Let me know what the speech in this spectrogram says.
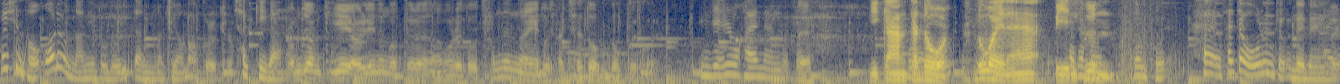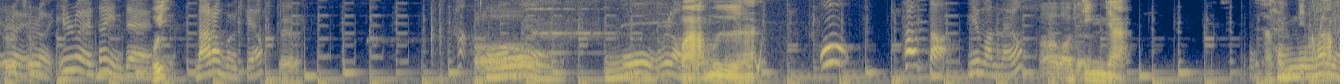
훨씬 더 어려운 난이도도 있다는 거죠. 아 그렇죠. 찾기가. 점점 뒤에 열리는 것들은 아무래도 찾는 난이도 자체도 높을 거예요. 이제 일로 가야 되는 거죠. 네. มีการกระโดดด้วยนะฮะ ปีน 다시 ขึ้น 한번 점프. 사, 살짝 오른쪽. 네네. 네, 일로 그렇죠. 일로 일로 해서 이제 อุ้ย 날아볼게요. 네. 오. 어. 음. 오 올라. ขวามือฮะ 찾았다. 얘 맞나요? 아 맞아요. จริงอยาก ถ้าผมปิดซับ 잘못하면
